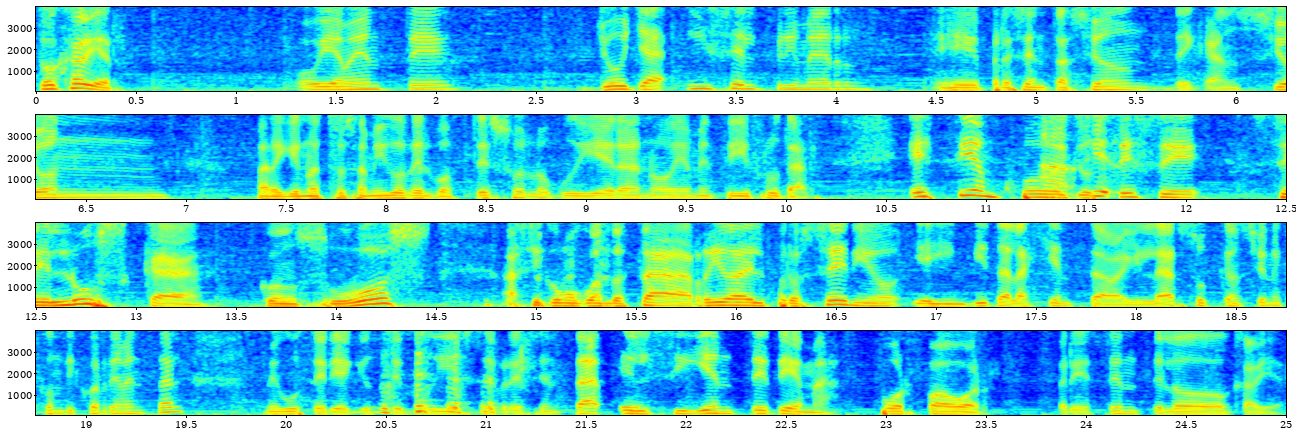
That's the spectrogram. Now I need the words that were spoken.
Don Javier, obviamente yo ya hice el primer eh, presentación de canción para que nuestros amigos del Bostezo lo pudieran obviamente disfrutar. Es tiempo de que Así usted es. se, se luzca con su voz, así como cuando está arriba del proscenio e invita a la gente a bailar sus canciones con discordia mental. Me gustaría que usted pudiese presentar el siguiente tema. Por favor, preséntelo, don Javier.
